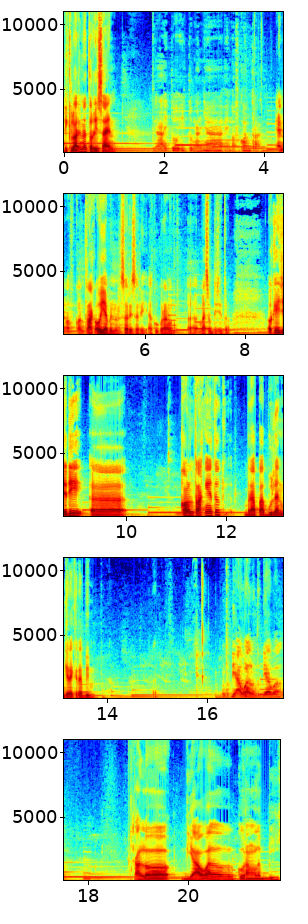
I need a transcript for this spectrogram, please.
dikeluarin atau resign? Ya itu hitungannya end of contract. End of contract. Oh ya bener. Sorry sorry. Aku kurang eh, masuk di situ. Oke jadi eh, kontraknya itu berapa bulan kira-kira Bim? Untuk di awal untuk di awal kalau di awal kurang lebih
